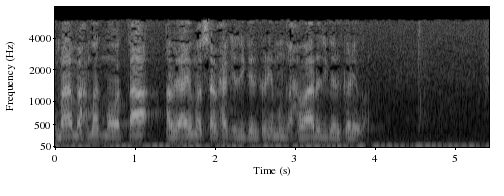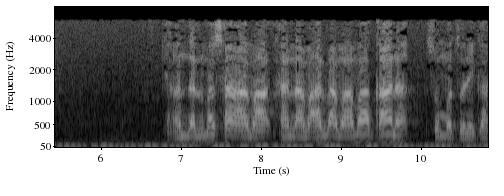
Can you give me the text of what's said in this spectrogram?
امام محمد موتا اویایم صفحہ کی ذکر کری منگا حوار ذکر کرے ہوا اند المسح ماما کانا سمت ریکا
